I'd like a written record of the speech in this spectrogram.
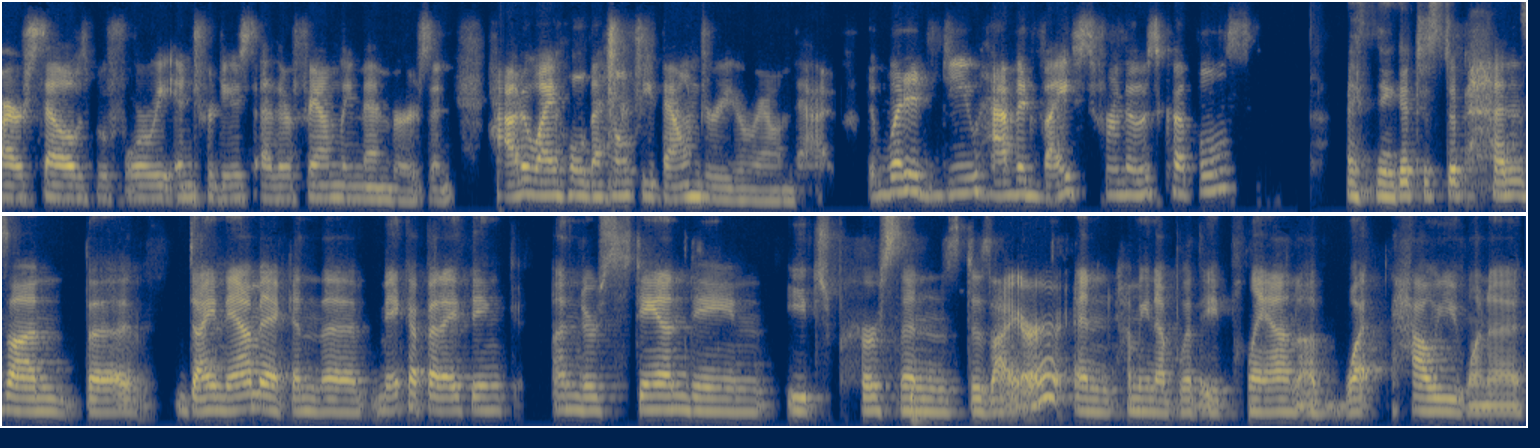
ourselves before we introduce other family members? And how do i hold a healthy boundary around that? What did, do you have advice for those couples? I think it just depends on the dynamic and the makeup, but I think understanding each person's desire and coming up with a plan of what how you want to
